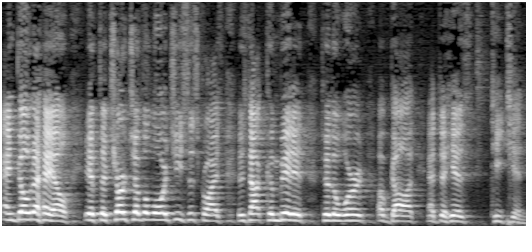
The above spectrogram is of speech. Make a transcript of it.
and go to hell if the church of the Lord Jesus Christ is not committed to the Word of God and to His teaching.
